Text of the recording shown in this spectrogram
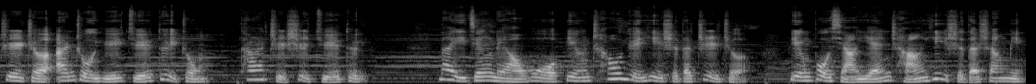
智者安住于绝对中，他只是绝对。那已经了悟并超越意识的智者，并不想延长意识的生命。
